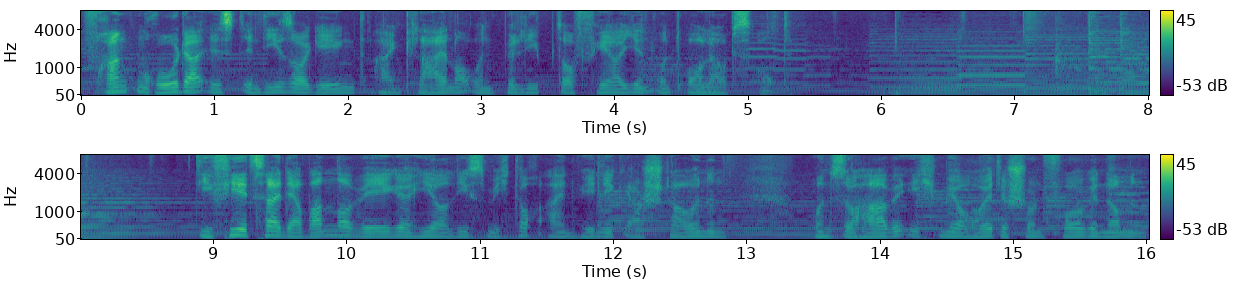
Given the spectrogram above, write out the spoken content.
Frankenroda ist in dieser Gegend ein kleiner und beliebter Ferien- und Urlaubsort. Die Vielzahl der Wanderwege hier ließ mich doch ein wenig erstaunen und so habe ich mir heute schon vorgenommen,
